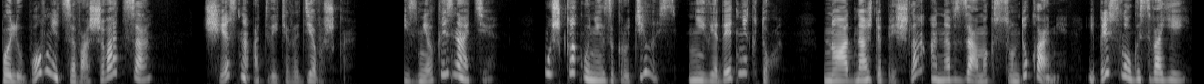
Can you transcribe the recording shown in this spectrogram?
Полюбовница вашего отца, честно ответила девушка. Из мелкой знати. Уж как у них закрутилось, не ведает никто. Но однажды пришла она в замок с сундуками и прислугой своей.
